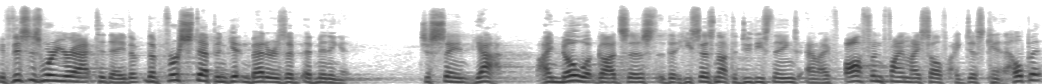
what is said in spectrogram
If this is where you're at today, the, the first step in getting better is admitting it. Just saying, yeah, I know what God says, that He says not to do these things, and I often find myself, I just can't help it.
